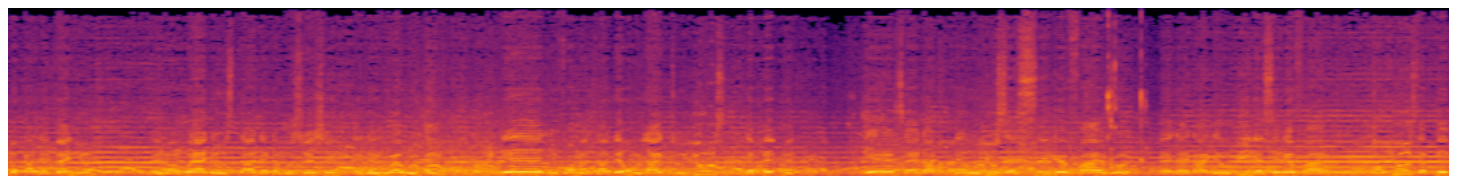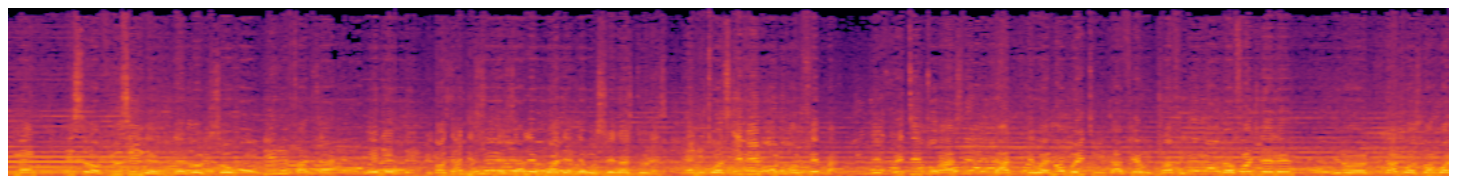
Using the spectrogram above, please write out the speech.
look at the venue, you know, where they will start the demonstration and then where we end, they informed us that they would like to use the pavement. They said that they will use a single file road, and that, that they will be in the single file to use the pavement instead of using the, the road. So we didn't factor anything because that is exactly what the demonstrators told us. And it was even put on paper. They've written to us that they were not going to interfere with traffic. But unfortunately, you know, that was not what,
